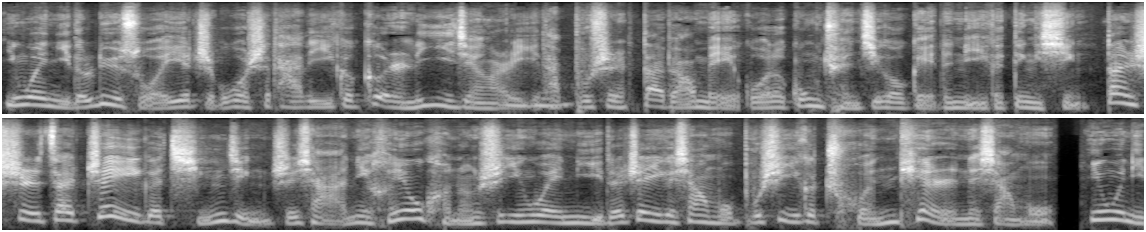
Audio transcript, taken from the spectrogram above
因为你的律所也只不过是他的一个个人的意见而已，它不是代表美国的公权机构给的你一个定性。但是在这个情景之下，你很有可能是因为你的这一个项目不是一个纯骗人的项目，因为你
